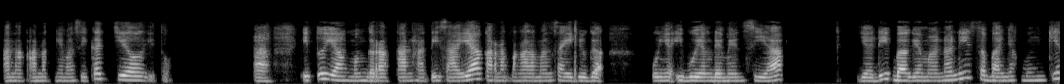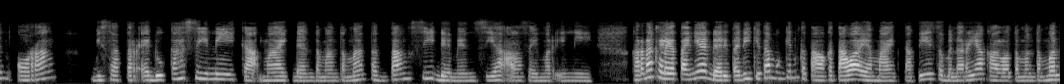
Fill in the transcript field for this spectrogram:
anak-anaknya masih kecil gitu. Nah, itu yang menggerakkan hati saya karena pengalaman saya juga punya ibu yang demensia. Jadi bagaimana nih sebanyak mungkin orang bisa teredukasi nih Kak Mike dan teman-teman tentang si demensia Alzheimer ini. Karena kelihatannya dari tadi kita mungkin ketawa-ketawa ya Mike, tapi sebenarnya kalau teman-teman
